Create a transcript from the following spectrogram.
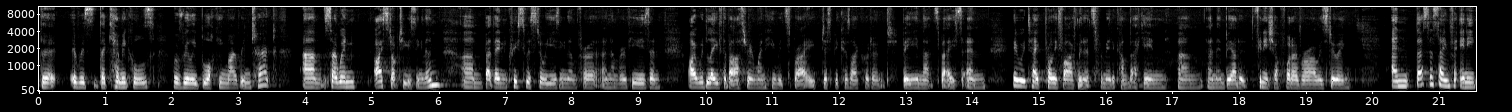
the it was the chemicals were really blocking my wind tract um, so when I stopped using them, um, but then Chris was still using them for a, a, number of years, and I would leave the bathroom when he would spray just because I couldn't be in that space, and it would take probably five minutes for me to come back in um, and then be able to finish off whatever I was doing. And that's the same for any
